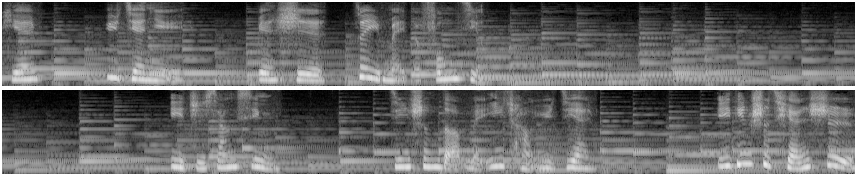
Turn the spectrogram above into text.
天，遇见你，便是最美的风景。一直相信，今生的每一场遇见，一定是前世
